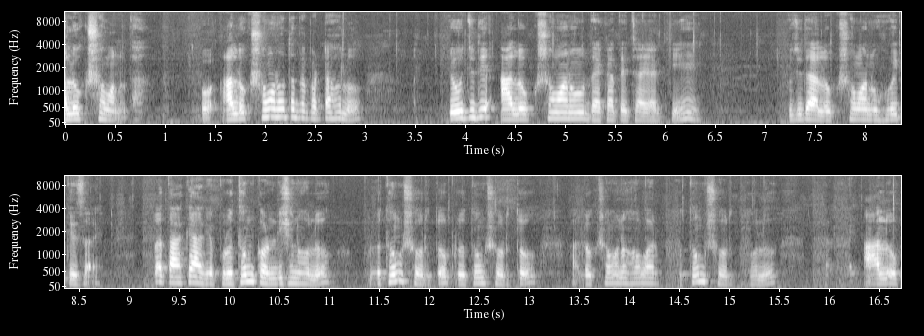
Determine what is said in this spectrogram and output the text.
আলোক সমানতা। তো আলোক সমানতা ব্যাপারটা হলো, কেউ যদি আলোক সমানু দেখাতে চায় আর কি হ্যাঁ? কেউ যদি আলোক সমানু হইতে চায়, তাহলে তাকে আগে প্রথম কন্ডিশন হলো, প্রথম শর্ত প্রথম শর্ত, আলোক সমানু হওয়ার প্রথম শর্ত হলো আলোক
